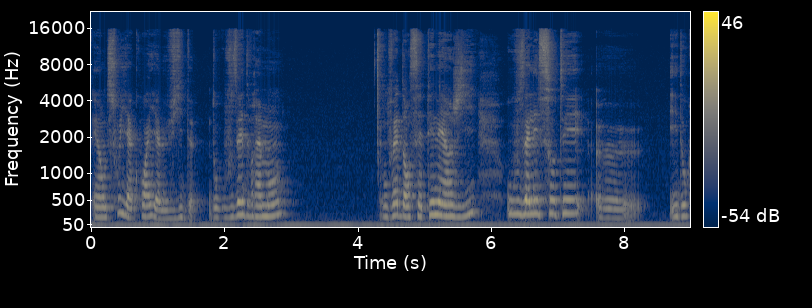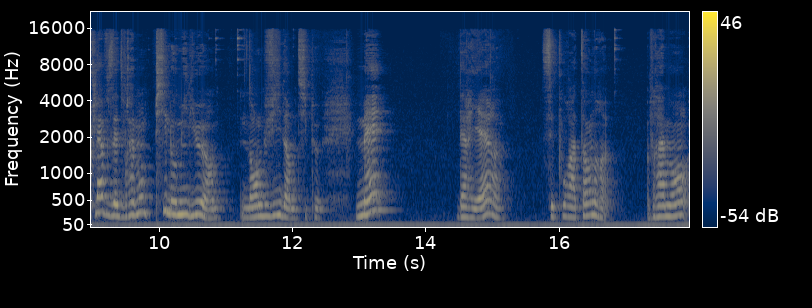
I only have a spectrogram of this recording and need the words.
Et en dessous, il y a quoi? Il y a le vide. Donc vous êtes vraiment, en fait, dans cette énergie où vous allez sauter. Euh, et donc là, vous êtes vraiment pile au milieu, hein, dans le vide un petit peu. Mais derrière, c'est pour atteindre vraiment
